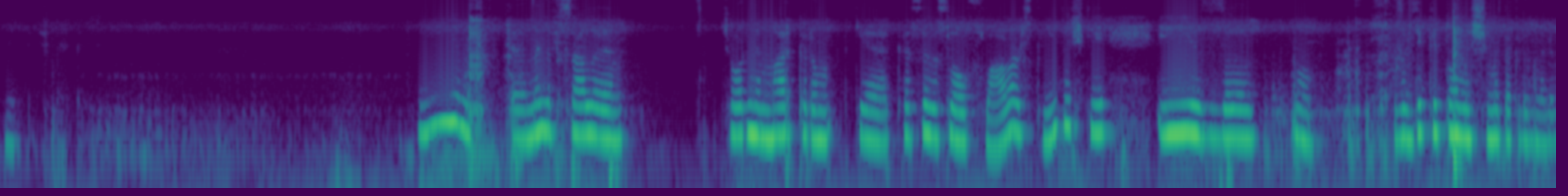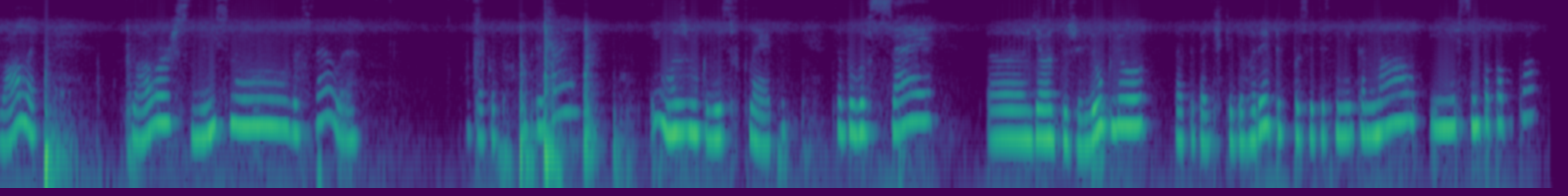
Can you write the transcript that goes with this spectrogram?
Ниточка якась. І е, ми написали чорним маркером таке красиве слово flowers, квіточки. І з, ну, завдяки тому, що ми так розмалювали, Flowers дійсно веселе. Так от обрізаємо і можемо кудись вклеїти. Це було все. Е, Я вас дуже люблю. Ставте пальчики догори, підписуйтесь на мій канал і всім па-па-па-па!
